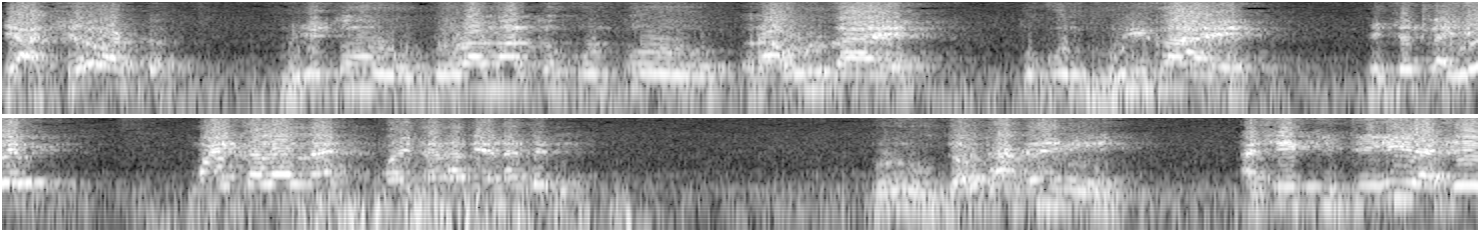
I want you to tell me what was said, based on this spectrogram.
हे आश्चर्य वाटतं. म्हणजे तो डोळा मारतो कोण तो राहुल काय तो कोण धुरी काय ह्याच्यातला एक मायकाला नाही मैदानात येण्यासाठी म्हणून उद्धव ठाकरेंनी असे कितीही असे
